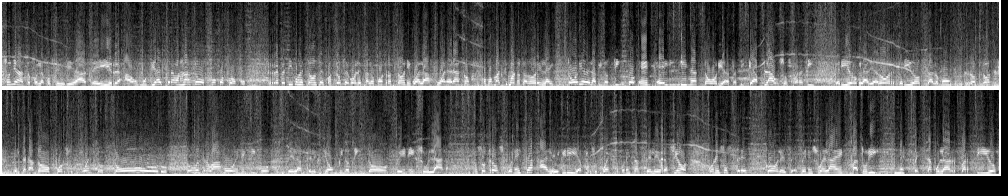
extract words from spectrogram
soñando con la posibilidad de ir a un Mundial trabajando poco a poco. Repetimos entonces con 12 goles Salomón Rondón igual a Juan Arango como máximo anotador en la historia de la Vinotinto en eliminatorias. Así que aplausos para ti, querido gladiador, querido Salomón Rondón, destacando por supuesto todo, todo el trabajo en equipo de la selección Vinotinto venezolana. Nosotros con esta alegría, por supuesto, con esta celebración, con esos tres goles, Venezuela en Maturín, un espectacular partido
